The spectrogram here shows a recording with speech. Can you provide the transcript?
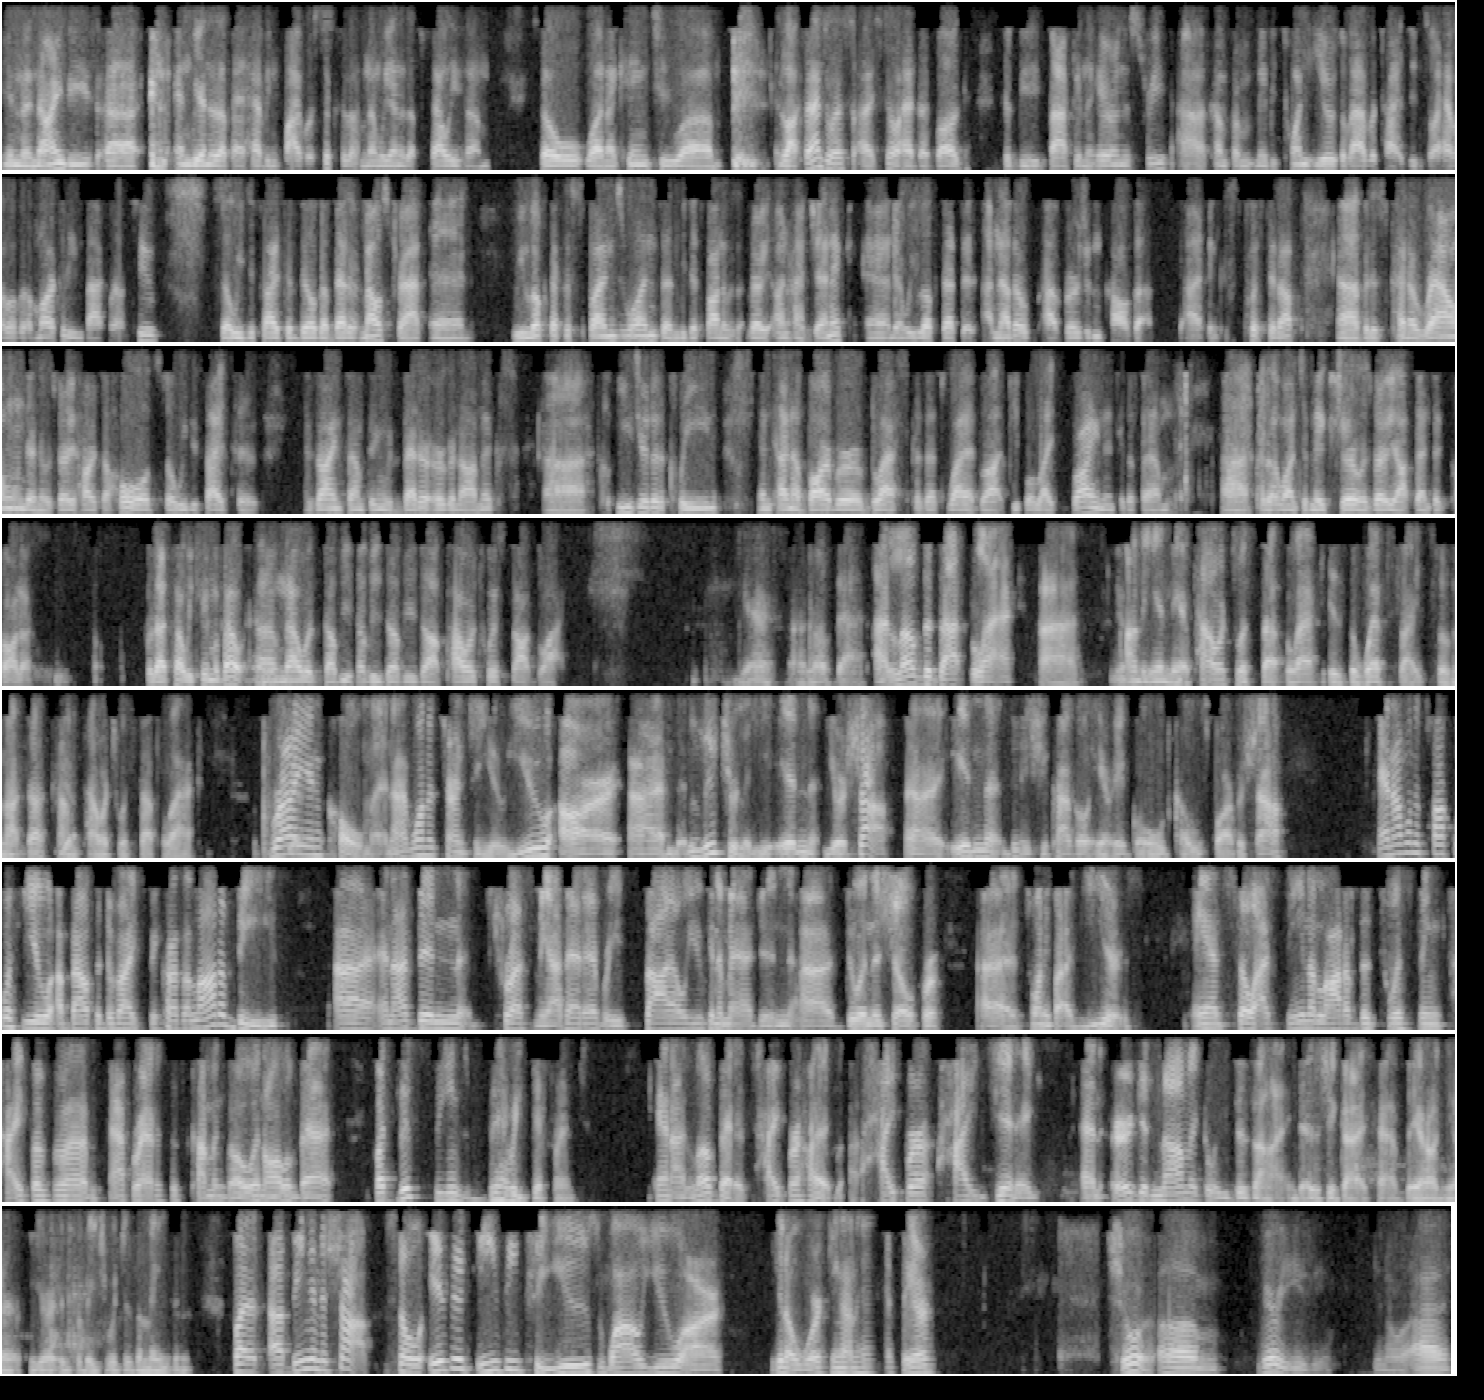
in the 90s, uh, and we ended up having five or six of them, and then we ended up selling them. So when I came to uh, Los Angeles, I still had that bug to be back in the hair industry. Uh, come from maybe 20 years of advertising, so I have a little bit of marketing background too. So we decided to build a better mousetrap, and we looked at the sponge ones, and we just found it was very unhygienic. And then we looked at the, another uh, version called the I think it's twisted up, uh, but it's kind of round and it was very hard to hold. So we decided to design something with better ergonomics, uh, easier to clean, and kind of barber blessed because that's why I brought people like Brian into the family because I wanted to make sure it was very authentic product. So that's how we came about. Um, now it's www.powertwist.black. Yes, I love that. I love the dot black uh, Yeah. on the end there. PowerTwist.black is the website, so not dot .com, Yeah. PowerTwist.black. Brian Coleman, I want to turn to you. You are um, literally in your shop uh, in the Chicago area, Gold Coast Barbershop. And I want to talk with you about the device because a lot of these, uh, and I've been, trust me, I've had every style you can imagine uh, doing the show for uh, 25 years. And so I've seen a lot of the twisting type of uh, apparatuses come and go and all of that. But this seems very different. And I love that it's hyper hyper hygienic and ergonomically designed, as you guys have there on your, your information, which is amazing. But uh, being in the shop, so is it easy to use while you are, you know, working on it there? Sure. Um, very easy. You know, I,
